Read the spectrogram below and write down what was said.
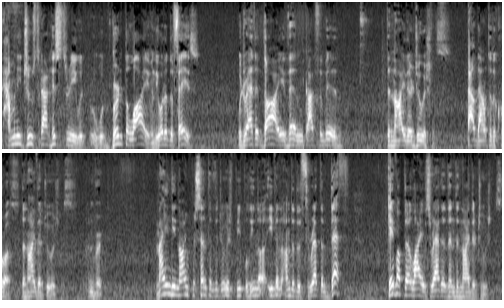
How many Jews throughout history would, would burnt alive in the order of the phase? Would rather die than, God forbid, deny their Jewishness. Bow down to the cross, deny their Jewishness, convert. 99% of the Jewish people, even under the threat of death, gave up their lives rather than deny their Jewishness.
